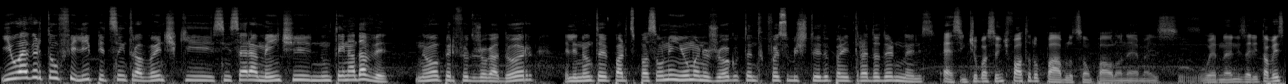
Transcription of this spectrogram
E o Everton Felipe de centroavante, que sinceramente não tem nada a ver. Não é o perfil do jogador, ele não teve participação nenhuma no jogo, tanto que foi substituído para a entrada do Hernanes. É, sentiu bastante falta do Pablo de São Paulo, né? Mas o Hernanes ali, talvez.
